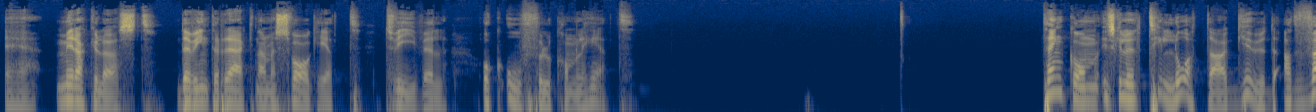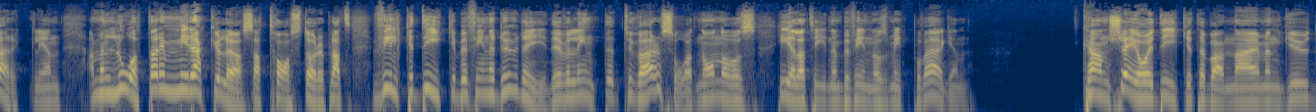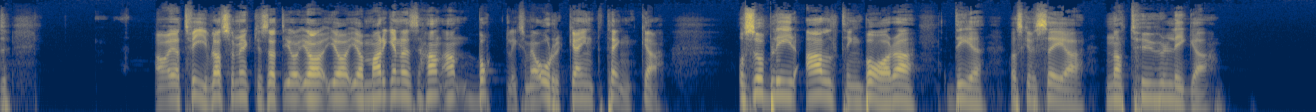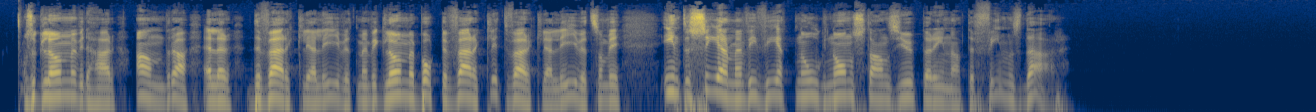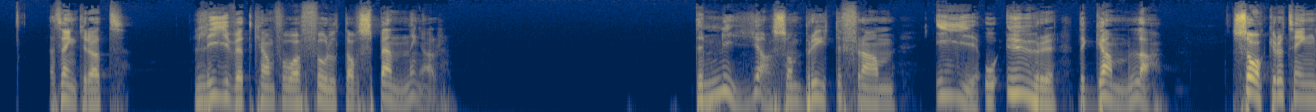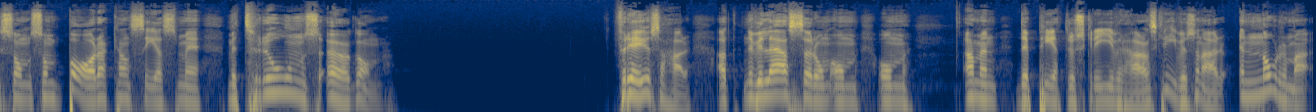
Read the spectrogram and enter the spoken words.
eh, mirakulöst, där vi inte räknar med svaghet, tvivel och ofullkomlighet. Tänk om vi skulle tillåta Gud att verkligen ja, men låta det mirakulösa ta större plats. Vilket dike befinner du dig i? Det är väl inte tyvärr så att någon av oss hela tiden befinner oss mitt på vägen. Kanske är jag i diket där bara, nej men Gud, ja, jag tvivlar så mycket så att jag, jag, jag, jag marginaliserar, han, han, bort liksom, jag orkar inte tänka. Och så blir allting bara det, vad ska vi säga, naturliga. Och så glömmer vi det här andra, eller det verkliga livet, men vi glömmer bort det verkligt verkliga livet som vi inte ser, men vi vet nog någonstans djupt där inne att det finns där. Jag tänker att livet kan få vara fullt av spänningar. Det nya som bryter fram i och ur det gamla. Saker och ting som, som bara kan ses med, med trons ögon. För det är ju så här, att när vi läser om, om, om ja, men det Petrus skriver här, han skriver sådana här enorma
